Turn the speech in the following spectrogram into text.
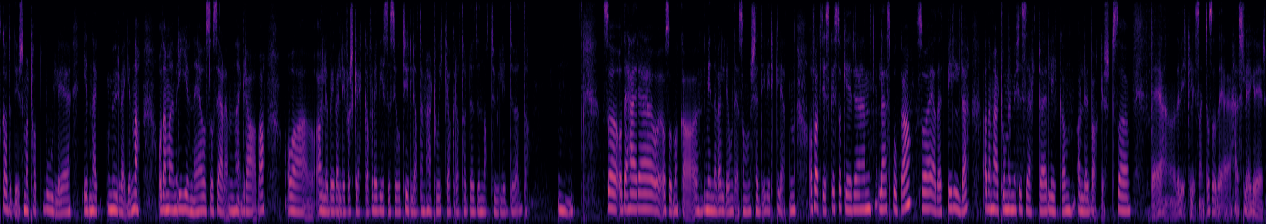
skadedyr som har tatt bolig i den her murveggen. da. Og da må de rive ned, og så ser de den her grava. Og alle blir veldig forskrekka, for det vises jo tydelig at de her to ikke akkurat har dødd en naturlig død. da. Så, og det her er også noe Det minner veldig om det som skjedde i virkeligheten. Og faktisk, hvis dere eh, leser boka, så er det et bilde av de her to mumifiserte likene aller bakerst. Så det er, det er virkelig sant. Altså, det er heslige greier.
